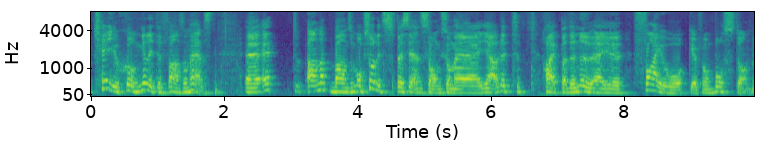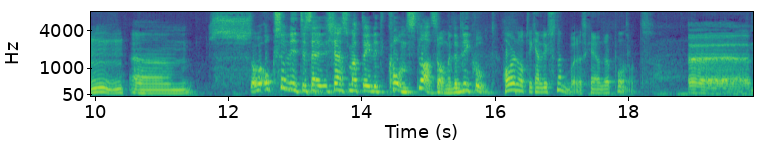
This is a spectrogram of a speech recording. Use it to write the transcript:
okej att sjunga lite fan som helst. Eh, Ett annat band som också har lite speciell sång som är jävligt hypade nu är ju Firewalker från Boston. Mm. Ehm, så också lite så här, det känns som att det är lite konstlad sång, men det blir coolt. Har du något vi kan lyssna på eller ska jag dra på något? Eh,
